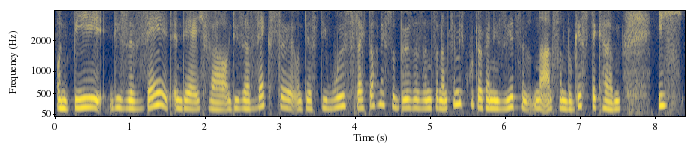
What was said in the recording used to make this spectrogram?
Und B, diese Welt, in der ich war und dieser Wechsel und dass die Wolves vielleicht doch nicht so böse sind, sondern ziemlich gut organisiert sind und eine Art von Logistik haben. Ich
